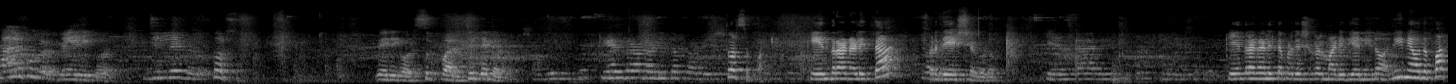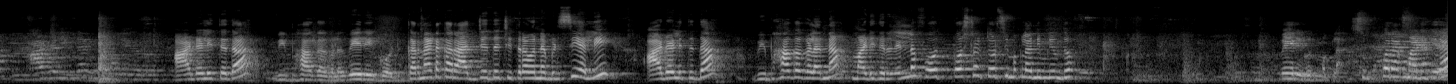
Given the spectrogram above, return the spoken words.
ತಾಲೂಕುಗಳು. ವೆರಿ ಗುಡ್ ಜಿಲ್ಲೆಗಳು. ತೋರಿಸು. ವೆರಿ ಗುಡ್ ಸೂಪರ್ ಜಿಲ್ಲೆಗಳು. ಕೇಂದ್ರಾಡಳಿತ ಪ್ರದೇಶ. ತೋರಿಸಪ್ಪ. ಕೇಂದ್ರಾಡಳಿತ ಪ್ರದೇಶಗಳು. ಕೇಂದ್ರಾಡಳಿತ ಪ್ರದೇಶಗಳು ಮಾಡಿದೀಯಾ ನೀನು? ನೀನು ಯಾವುದಪ್ಪ? ಆಡಳಿತದ ವಿಭಾಗಗಳು. ವೆರಿ ಗುಡ್ ಕರ್ನಾಟಕ ರಾಜ್ಯದ ಚಿತ್ರವನ್ನು ಬಿಡಿಸಿ ಅಲ್ಲಿ ಆಡಳಿತದ ವಿಭಾಗಗಳನ್ನು ಮಾಡಿದಿರಲ್ಲ ಎಲ್ಲ ಫೋ ಪೋಸ್ಟರ್ ತೋರಿಸಿ ಮಕ್ಕಳ ನಿಮ್ಮ ನಿಮ್ಮದು ವೆರಿ ಗುಡ್ ಮಕ್ಕಳ. ಸೂಪರಾಗಿ ಮಾಡಿದ್ದೀರಾ?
